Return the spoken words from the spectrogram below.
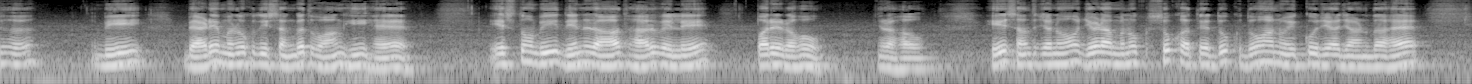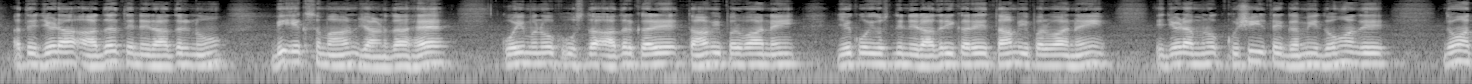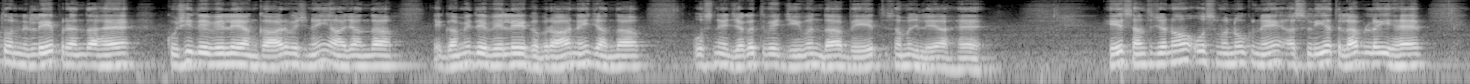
ਵੀ ਬੈੜੇ ਮਨੁੱਖ ਦੀ ਸੰਗਤ ਵਾਂਗ ਹੀ ਹੈ। ਇਸ ਤੋਂ ਵੀ ਦਿਨ ਰਾਤ ਹਰ ਵੇਲੇ ਪਰੇ ਰਹੋ, ਰਹਾਓ। हे ਸੰਤ ਜਨੋ, ਜਿਹੜਾ ਮਨੁੱਖ ਸੁਖ ਅਤੇ ਦੁੱਖ ਦੋਹਾਂ ਨੂੰ ਇੱਕੋ ਜਿਹਾ ਜਾਣਦਾ ਹੈ ਅਤੇ ਜਿਹੜਾ ਆਦਰ ਤੇ ਨਿਰਾਦਰ ਨੂੰ ਵੀ ਇੱਕ ਸਮਾਨ ਜਾਣਦਾ ਹੈ, ਕੋਈ ਮਨੁੱਖ ਉਸ ਦਾ ਆਦਰ ਕਰੇ ਤਾਂ ਵੀ ਪਰਵਾਹ ਨਹੀਂ, ਜੇ ਕੋਈ ਉਸ ਦੀ ਨਿਰਾਦਰੀ ਕਰੇ ਤਾਂ ਵੀ ਪਰਵਾਹ ਨਹੀਂ। ਤੇ ਜਿਹੜਾ ਮਨੁੱਖ ਖੁਸ਼ੀ ਤੇ ਗਮੀ ਦੋਹਾਂ ਦੇ, ਦੋਹਾਂ ਤੋਂ ਨਿਰਲੇਪ ਰਹਿੰਦਾ ਹੈ, ਖੁਸ਼ੀ ਦੇ ਵੇਲੇ ਹੰਕਾਰ ਵਿੱਚ ਨਹੀਂ ਆ ਜਾਂਦਾ ਤੇ ਗਮੀ ਦੇ ਵੇਲੇ ਘਬਰਾ ਨਹੀਂ ਜਾਂਦਾ, ਉਸਨੇ ਜਗਤ ਵਿੱਚ ਜੀਵਨ ਦਾ ਭੇਦ ਸਮਝ ਲਿਆ ਹੈ। हे ਸੰਤ ਜਨੋ, ਉਸ ਮਨੁੱਖ ਨੇ ਅਸਲੀਅਤ ਲੱਭ ਲਈ ਹੈ,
